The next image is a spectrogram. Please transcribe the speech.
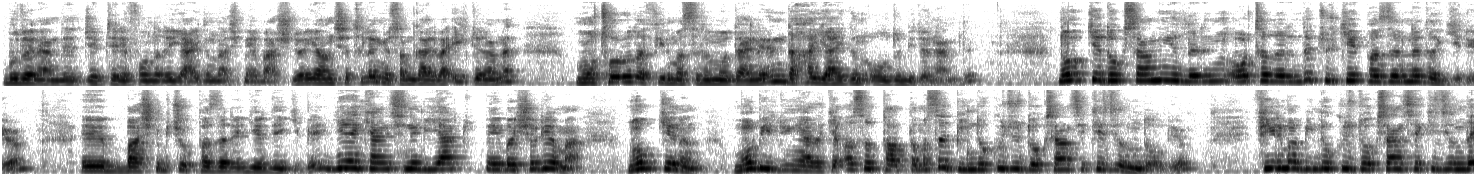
bu dönemde cep telefonları yaygınlaşmaya başlıyor. Yanlış hatırlamıyorsam galiba ilk dönemler Motorola firmasının modellerinin daha yaygın olduğu bir dönemdi. Nokia 90'lı yılların ortalarında Türkiye pazarına da giriyor. Ee, başka birçok pazara girdiği gibi. Yine kendisine bir yer tutmayı başarıyor ama Nokia'nın mobil dünyadaki asıl patlaması 1998 yılında oluyor. Firma 1998 yılında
